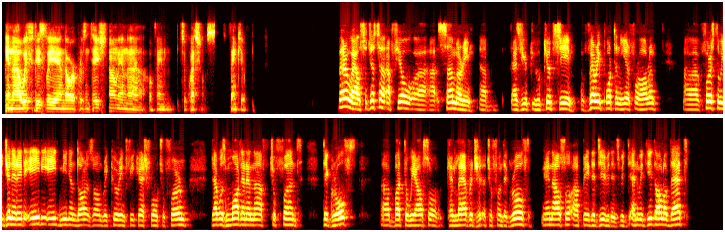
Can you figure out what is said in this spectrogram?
And with this, we end our presentation and open to questions. Thank you. Very well. So just a few summary. As you could see, a very important year for Aura. Uh, first, we generated $88 million on recurring free cash flow to firm. That was more than enough to fund the growth, uh, but we also can leverage it to fund the growth and also pay the dividends. And we did all of that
